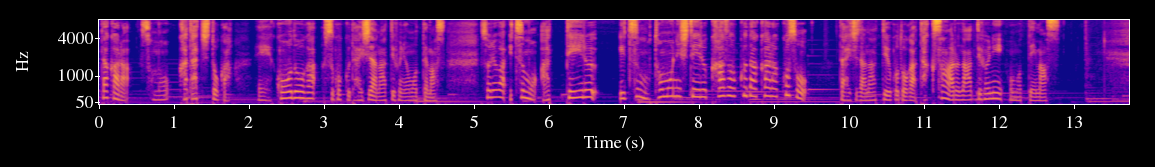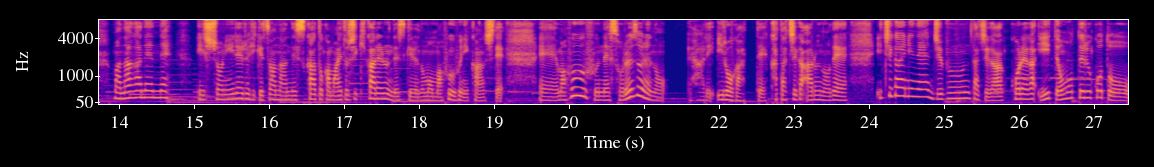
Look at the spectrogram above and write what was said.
だから、その形とか、えー、行動がすごく大事だなっていうふうに思ってます。それはいつも会っている、いつも共にしている家族だからこそ大事だなっていうことがたくさんあるなっていうふうに思っています。まあ、長年ね、一緒に入れる秘訣は何ですかとか毎年聞かれるんですけれども、まあ、夫婦に関して。えー、まあ、夫婦ね、それぞれのやはり色があって形があるので、一概にね、自分たちがこれがいいって思ってること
